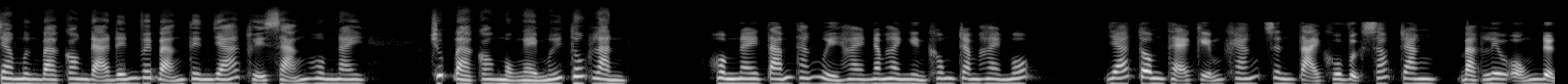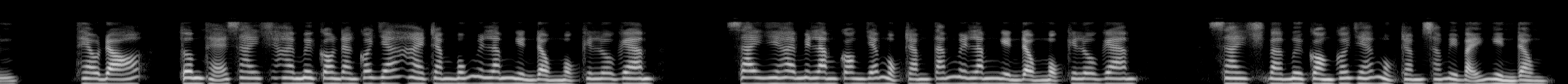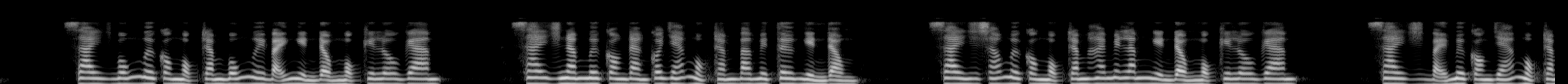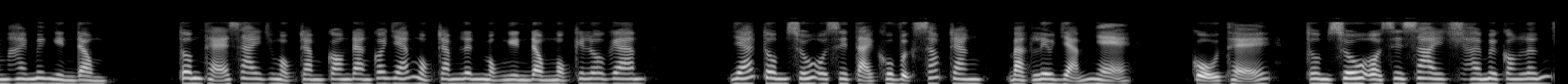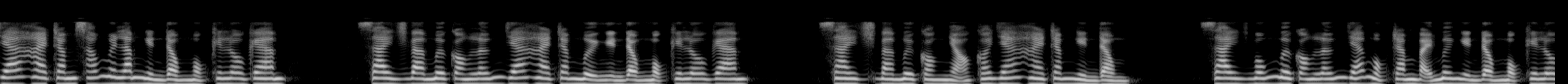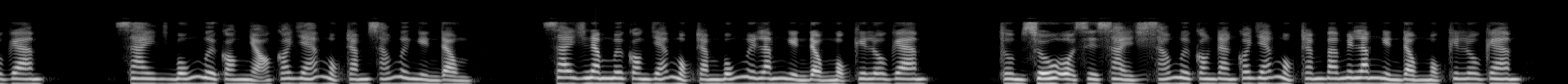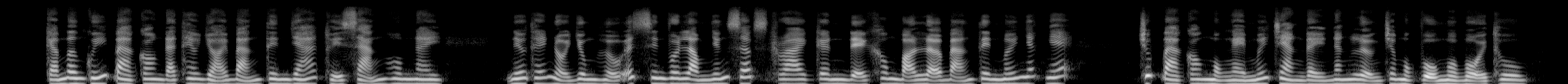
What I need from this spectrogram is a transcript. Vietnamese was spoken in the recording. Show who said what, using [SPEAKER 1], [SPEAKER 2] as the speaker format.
[SPEAKER 1] Chào mừng bà con đã đến với bản tin giá thủy sản hôm nay. Chúc bà con một ngày mới tốt lành. Hôm nay 8 tháng 12 năm 2021, giá tôm thẻ kiểm kháng sinh tại khu vực Sóc Trăng, Bạc Liêu ổn định. Theo đó, tôm thẻ size 20 con đang có giá 245.000 đồng 1 kg. Size 25 con giá 185.000 đồng 1 kg. Size 30 con có giá 167.000 đồng. Size 40 con 147.000 đồng 1 kg. Size 50 con đang có giá 134.000 đồng. Size 60 con 125.000 đồng 1 kg. Size 70 con giá 120.000 đồng. Tôm thẻ size 100 con đang có giá 101.000 đồng 1 kg. Giá tôm sú oxy tại khu vực Sóc Trăng, Bạc Liêu giảm nhẹ. Cụ thể, tôm sú oxy size 20 con lớn giá 265.000 đồng 1 kg. Size 30 con lớn giá 210.000 đồng 1 kg. Size 30 con nhỏ có giá 200.000 đồng. Size 40 con lớn giá 170.000 đồng 1 kg. Size 40 con nhỏ có giá 160.000 đồng. Size 50 con giá 145.000 đồng 1 kg. Tôm sú oxy size 60 con đang có giá 135.000 đồng 1 kg. Cảm ơn quý bà con đã theo dõi bản tin giá thủy sản hôm nay. Nếu thấy nội dung hữu ích xin vui lòng nhấn subscribe kênh để không bỏ lỡ bản tin mới nhất nhé. Chúc bà con một ngày mới tràn đầy năng lượng cho một vụ mùa bội thu.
